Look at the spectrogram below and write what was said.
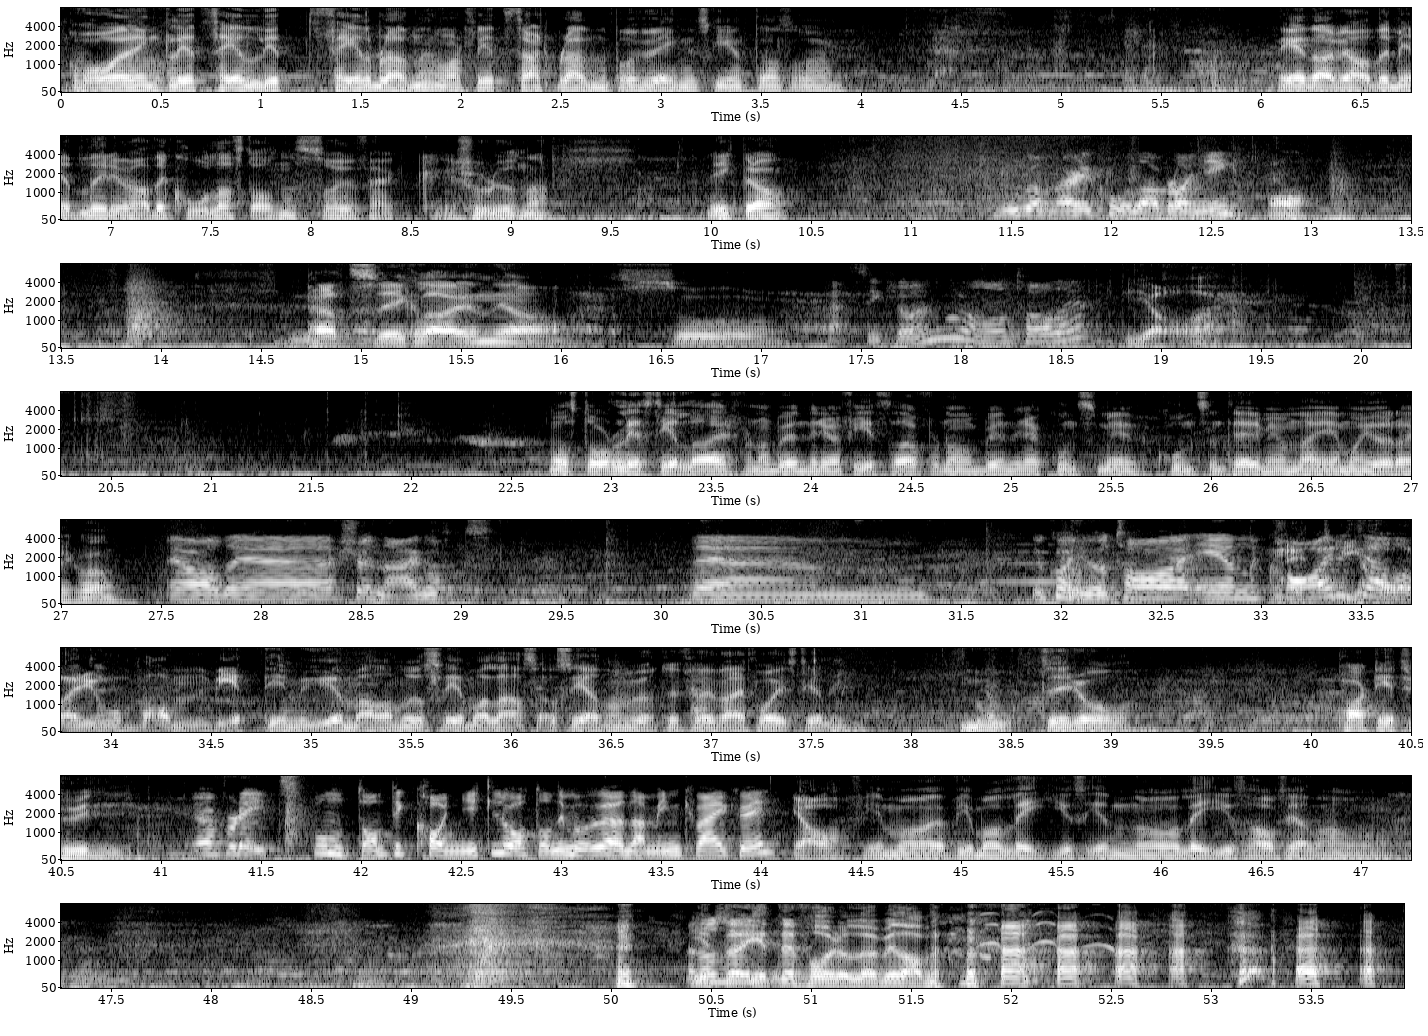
Det var egentlig litt feil, litt feil blanding. Ble litt sterkt blanding på hun engelske jenta. Så. Nei da, vi hadde midler. Vi hadde cola stående, så hun fikk skjul unna. Det gikk bra. God gammel colablanding. Ja. Patsy Klein, ja. Så Patsy Klein, må det ta det? ja. Nå står det litt stille her, for nå begynner jeg å fise. For nå begynner jeg å konsentrere meg om det jeg må gjøre i kveld. Ja, det skjønner jeg godt. Det um, Du kan jo ta en kar til. Vi har jo vanvittig mye manus vi må lese oss gjennom vet du, før hver forestilling. Noter og partiturer. Ja, for det er ikke spontant. De kan ikke låtene, de må øve dem inn hver kveld. Ja, vi må, vi må leies inn og leies av scenen. Og... Altså, ikke, ikke foreløpig, da.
